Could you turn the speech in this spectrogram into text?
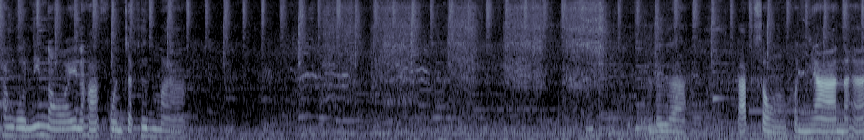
ข้างบนนี่น้อยนะคะ คนจะขึ้นมา รือ รับส่งคนงานนะคะ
